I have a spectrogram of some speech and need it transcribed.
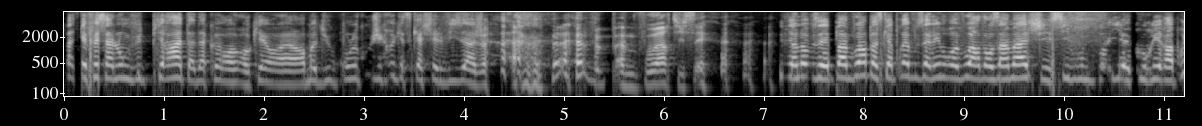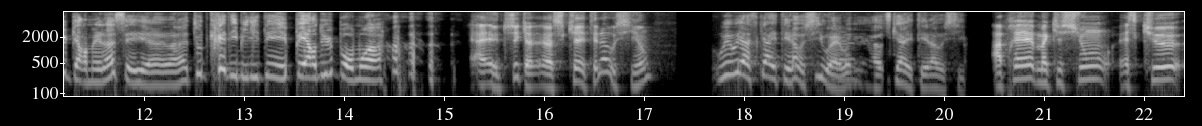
Parce qu'elle fait sa longue vue de pirate, ah d'accord, O OK, alors moi du pour le coup, j'ai cru qu'elle se cachait le visage. Elle veut pas me voir, tu sais? Non, non, vous allez pas me voir parce qu'après vous allez me revoir dans un match et si vous me voyez courir après Carmella, c'est, heu, hein, toute crédibilité est perdue pour moi. Ah et tu sais qu'Asuka était là aussi, hein? Oui, oui, Asuka était là aussi, ouais, ouais, Ouais. Asuka était là aussi. Après ma question, est-ce que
